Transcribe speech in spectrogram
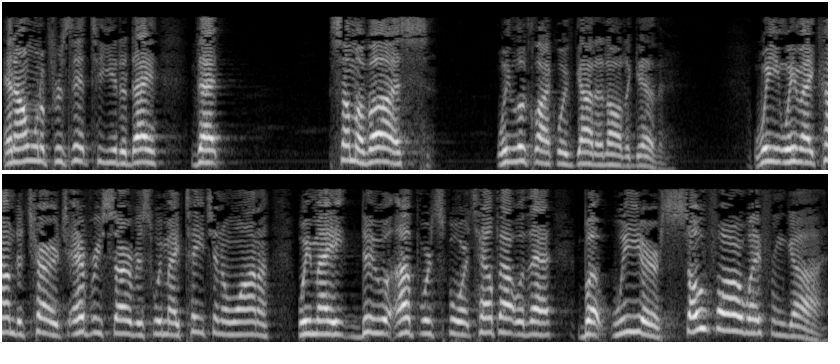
And I want to present to you today that some of us, we look like we've got it all together. We, we may come to church every service, we may teach in Awana, we may do upward sports, help out with that, but we are so far away from God,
